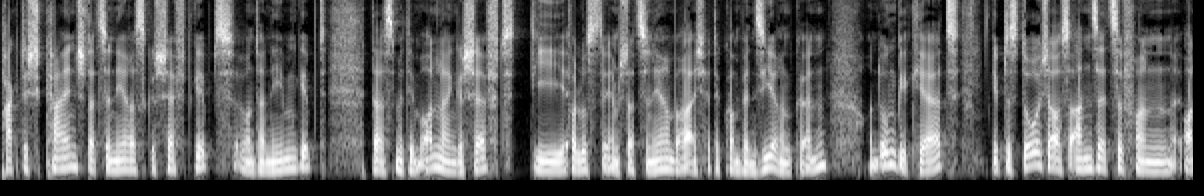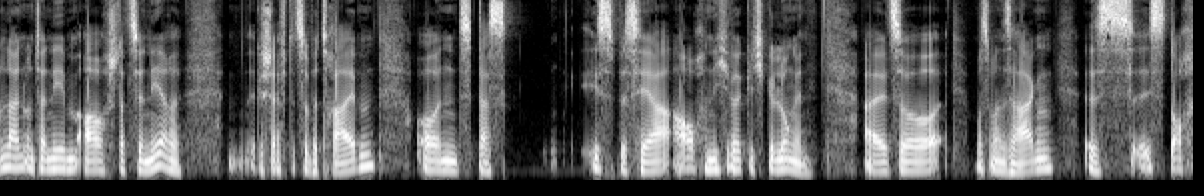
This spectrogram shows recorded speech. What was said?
praktisch kein stationäres Geschäft gibt, Unternehmen gibt, das mit dem Online-Geschäft die Verluste im stationären Bereich hätte kompensieren können. Und umgekehrt gibt es durchaus Ansätze von Online-Unternehmen auch stationäre Geschäfte zu betreiben. Und das ist bisher auch nicht wirklich gelungen. Also muss man sagen, es ist doch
